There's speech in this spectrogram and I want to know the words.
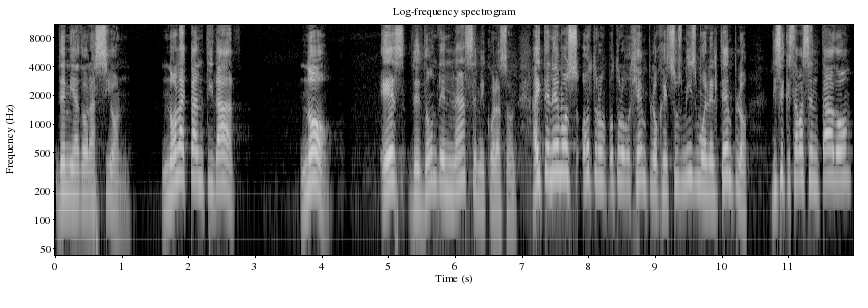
de mi adoración, no la cantidad, no, es de dónde nace mi corazón. Ahí tenemos otro, otro ejemplo, Jesús mismo en el templo. Dice que estaba sentado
